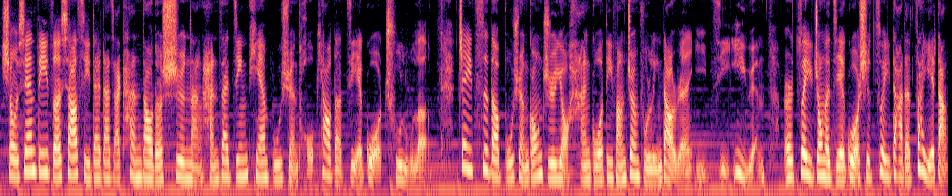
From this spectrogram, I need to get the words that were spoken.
首先，第一则消息带大家看到的是，南韩在今天补选投票的结果出炉了。这一次的补选公职有韩国地方政府领导人以及议员，而最终的结果是最大的在野党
